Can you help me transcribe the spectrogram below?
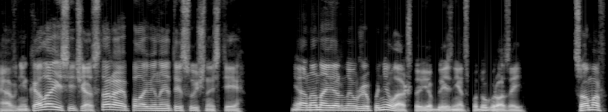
А в Николае сейчас вторая половина этой сущности и она, наверное, уже поняла, что ее близнец под угрозой. Сомов,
